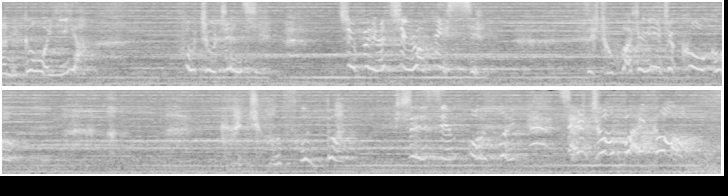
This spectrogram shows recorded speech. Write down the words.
让你跟我一样。付出真情，却被人弃若敝屣，最终化成一具枯骨，肝肠寸断，身心破碎，千疮百孔。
